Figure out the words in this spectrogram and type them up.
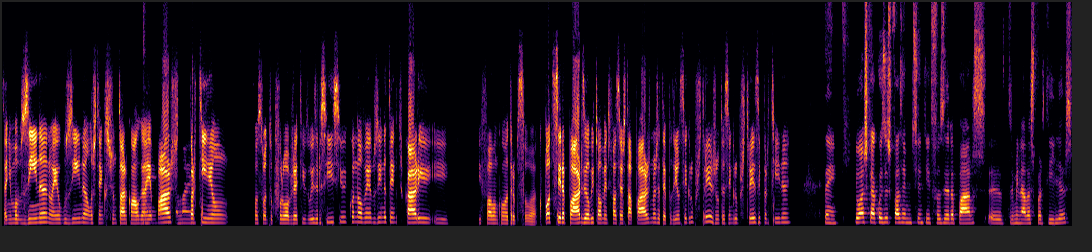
tenho uma buzina, não é? Eu buzina, elas têm que se juntar com alguém a Sim, pares, também. partilham consoante o que for o objetivo do exercício e quando ouvem a buzina têm que trocar e, e, e falam com outra pessoa. Que pode ser a pares, eu habitualmente faço esta a pares, mas até poderiam ser grupos três, juntem-se em grupos três e partilhem. Sim, eu acho que há coisas que fazem muito sentido fazer a pares, eh, determinadas partilhas,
